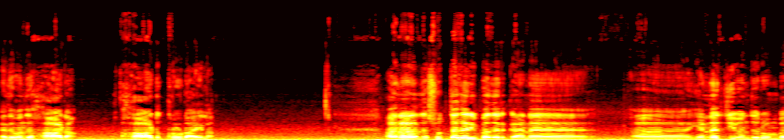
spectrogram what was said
அது வந்து ஹார்டாம் ஹார்டு க்ரூட் ஆயிலாம் அதனால் அதை சுத்தகரிப்பதற்கான எனர்ஜி வந்து ரொம்ப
